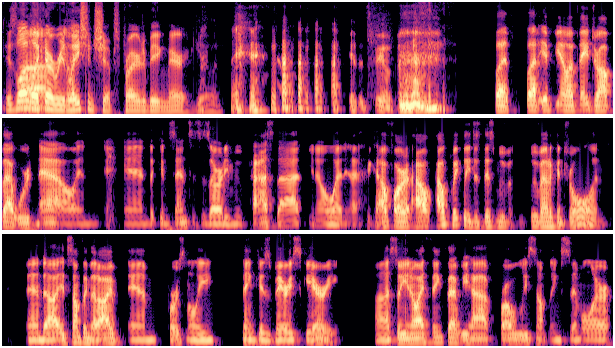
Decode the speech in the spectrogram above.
It's a lot like our um, relationships prior to being married, Galen. yeah, that's true. but but if you know if they drop that word now and and the consensus has already moved past that, you know, and how far how how quickly does this move move out of control? And and uh, it's something that I am personally think is very scary. Uh, so you know, I think that we have probably something similar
